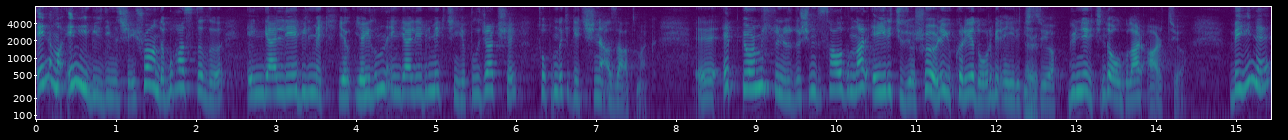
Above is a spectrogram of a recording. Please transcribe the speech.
en ama en iyi bildiğimiz şey şu anda bu hastalığı engelleyebilmek, ya- yayılımını engelleyebilmek için yapılacak şey toplumdaki geçişini azaltmak. E, hep görmüşsünüzdür şimdi salgınlar eğri çiziyor. Şöyle yukarıya doğru bir eğri Evet. çiziyor. Günler içinde olgular artıyor. Ve yine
